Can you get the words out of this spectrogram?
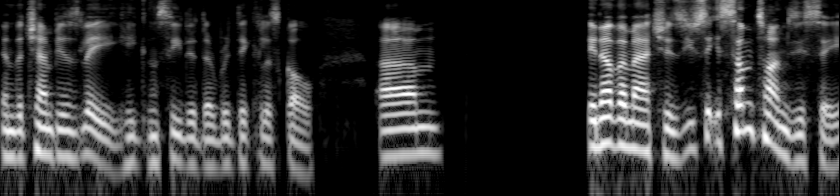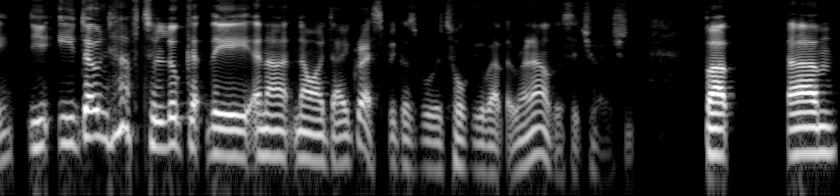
in the Champions League, he conceded a ridiculous goal. Um, in other matches, you see, sometimes you see, you, you don't have to look at the. And I, now I digress because we were talking about the Ronaldo situation, but um,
